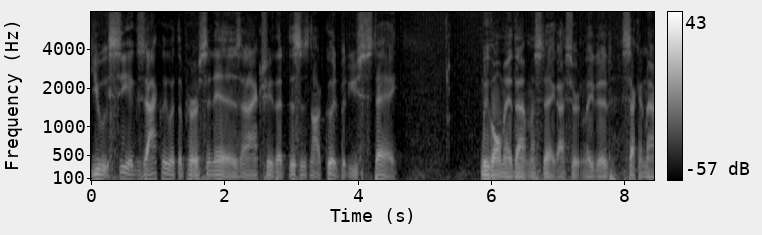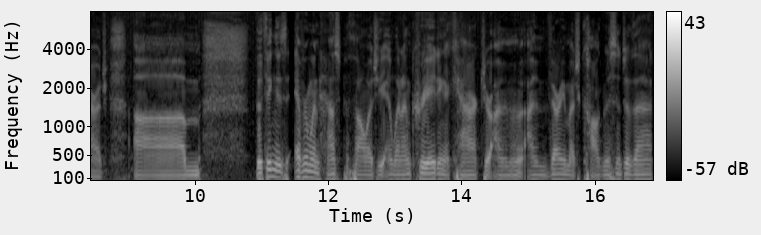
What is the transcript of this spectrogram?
You see exactly what the person is and actually that this is not good, but you stay. We've all made that mistake. I certainly did. Second marriage. Um, the thing is, everyone has pathology, and when I'm creating a character, I'm I'm very much cognizant of that.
